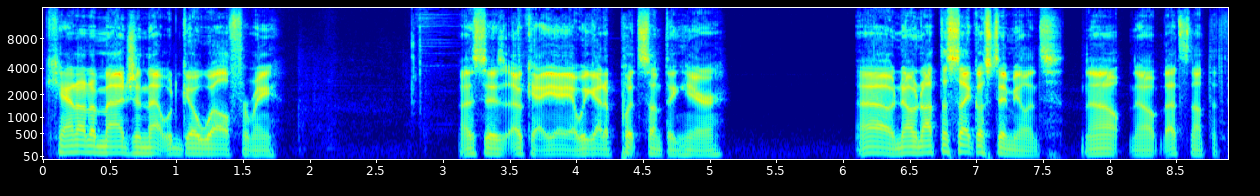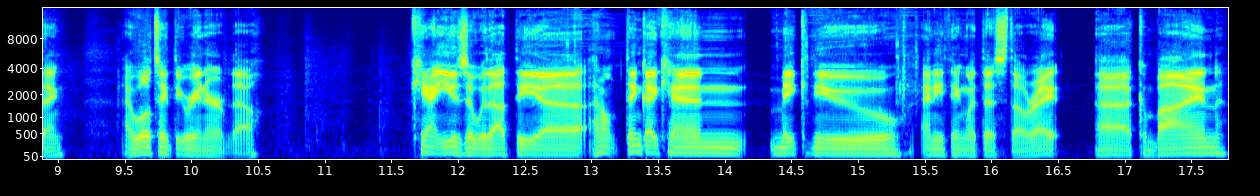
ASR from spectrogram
Cannot imagine that would go well for me. This is okay. Yeah, yeah. We got to put something here. Oh no, not the psychostimulants. No, no, that's not the thing. I will take the green herb though. Can't use it without the. Uh, I don't think I can make new anything with this though, right? Uh, combine.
